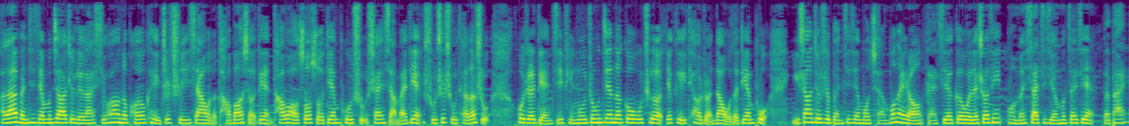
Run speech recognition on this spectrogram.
好啦，本期节目就到这里啦！喜欢我的朋友可以支持一下我的淘宝小店，淘宝搜索店铺“蜀山小卖店”，数吃薯条的数，或者点击屏幕中间的购物车，也可以跳转到我的店铺。以上就是本期节目全部内容，感谢各位的收听，我们下期节目再见，拜拜。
